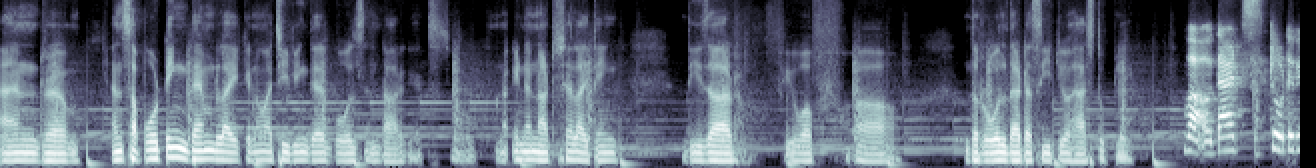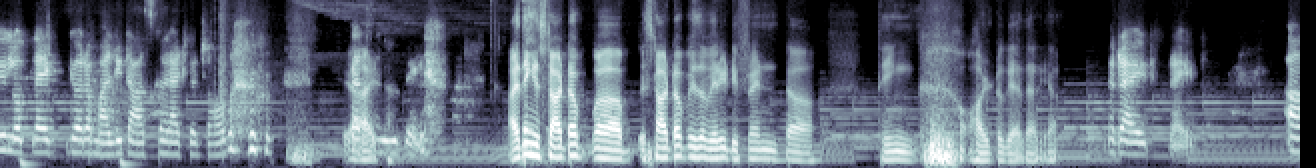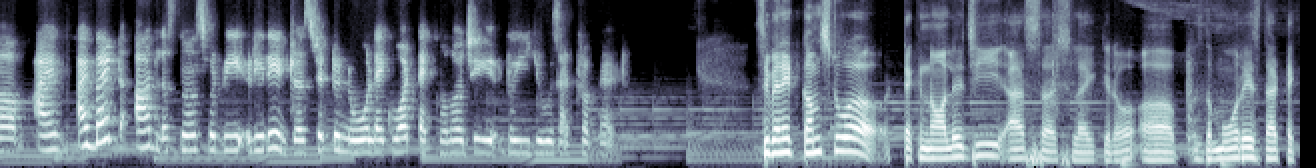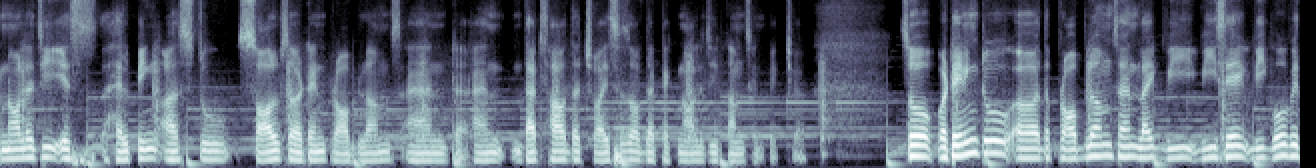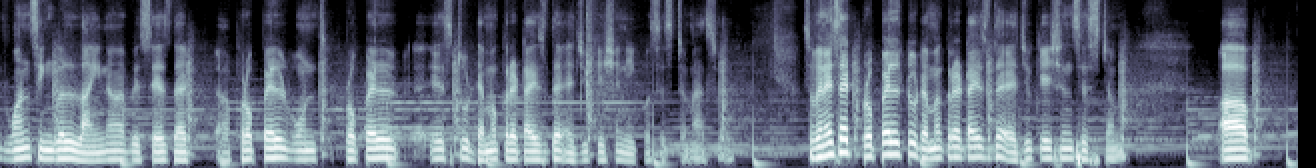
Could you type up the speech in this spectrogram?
and um, and supporting them like you know achieving their goals and targets. So in a nutshell i think these are few of uh, the role that a CTO has to play. Wow, that's totally look like you're a multitasker at your job. that's I, amazing. I think startup uh, startup is a very different uh, thing altogether. Yeah. Right, right. Uh, I I bet our listeners would be really interested to know like what technology do you use at Propelld? See when it comes to a technology as such like you know uh, the more is that technology is helping us to solve certain problems and and that's how the choices of the technology comes in picture. So pertaining to uh, the problems and like we we say we go with one single liner which says that uh, propel wants propel is to democratize the education ecosystem as well. So when i said propel to democratize the education system uh,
